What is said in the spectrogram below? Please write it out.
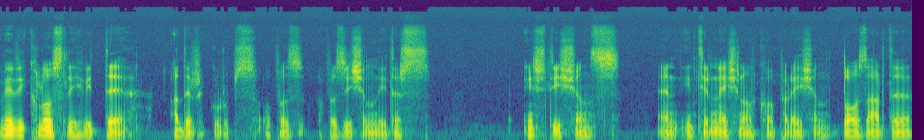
very closely with the other groups, oppos- opposition leaders, institutions, and international cooperation. Those are the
